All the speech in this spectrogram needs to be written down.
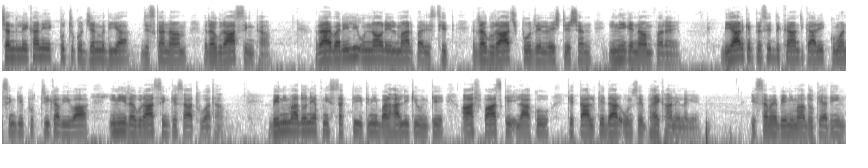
चंद्रलेखा ने एक पुत्र को जन्म दिया, जिसका नाम रघुराज सिंह था। रायबरेली उन्नाव रेल मार्ग पर स्थित रघुराजपुर रेलवे स्टेशन इन्हीं के नाम पर है। बिहार के प्रसिद्ध क्रांतिकारी कुंवर सिंह की पुत्री का विवाह इन्हीं रघुराज सिंह के साथ हुआ था। बेनी माधो ने अपनी शक्ति इतनी बढ़ा ली कि उनके आसपास के इलाकों के तालुकेदार उनसे भय खाने लगे। इस समय बेनी माधो के अधीन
